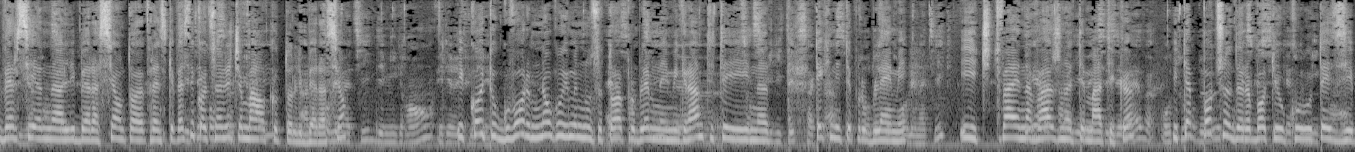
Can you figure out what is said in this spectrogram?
версия на Либерасион, той е френски вестник, който се нарича Малкото Либерасион и който говори много именно за този проблем на иммигрантите и на техните проблеми и че това е една важна тематика и тя почна да работи около тези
